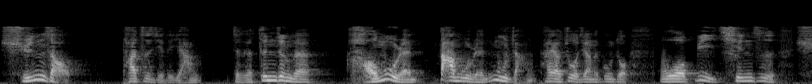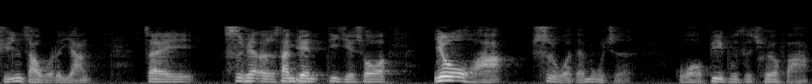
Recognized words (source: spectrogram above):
寻找他自己的羊。这个真正的好牧人、大牧人、牧长，他要做这样的工作。我必亲自寻找我的羊。在诗篇二十三篇第一节说：“耶和华是我的牧者。”我必不致缺乏，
